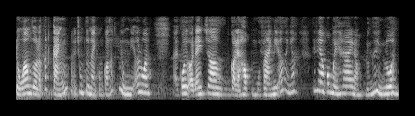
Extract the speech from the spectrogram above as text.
đúng không? Rồi là cất cánh. Nói chung từ này cũng có rất nhiều nghĩa luôn. Đấy, cô ở đây cho gọi là học một vài nghĩa thôi nhá. Tiếp theo câu 12 nào đứng hình luôn.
